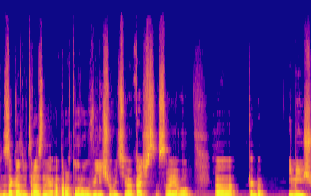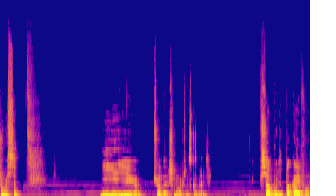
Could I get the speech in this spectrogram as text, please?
Заказывать разную аппаратуру, увеличивать э, качество своего, э, как бы, имеющегося. И что дальше можно сказать? Все будет по кайфу.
